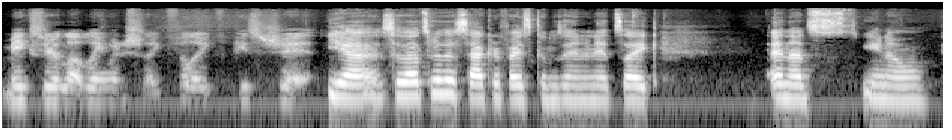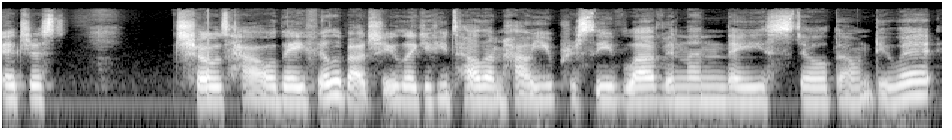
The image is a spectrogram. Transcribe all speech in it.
Makes your love language like feel like a piece of shit. Yeah, so that's where the sacrifice comes in, and it's like, and that's you know, it just shows how they feel about you. Like if you tell them how you perceive love, and then they still don't do it.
